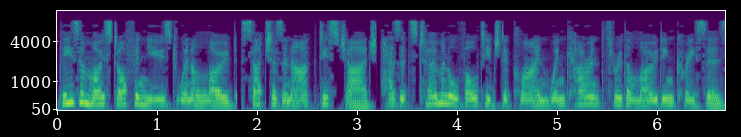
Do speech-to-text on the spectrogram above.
These are most often used when a load such as an arc discharge has its terminal voltage decline when current through the load increases.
